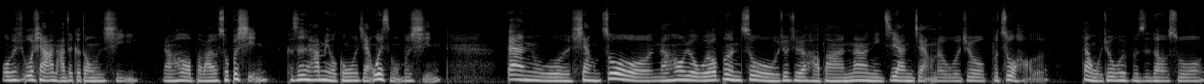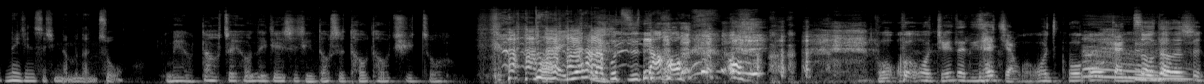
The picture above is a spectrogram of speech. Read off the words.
我我想要拿这个东西，然后爸爸就说不行，可是他没有跟我讲为什么不行。但我想做，然后又我又不能做，我就觉得好吧，那你既然讲了，我就不做好了。但我就会不知道说那件事情能不能做。没有，到最后那件事情都是偷偷去做。对，因为他们不知道 哦。我我我觉得你在讲我我我我感受到的是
